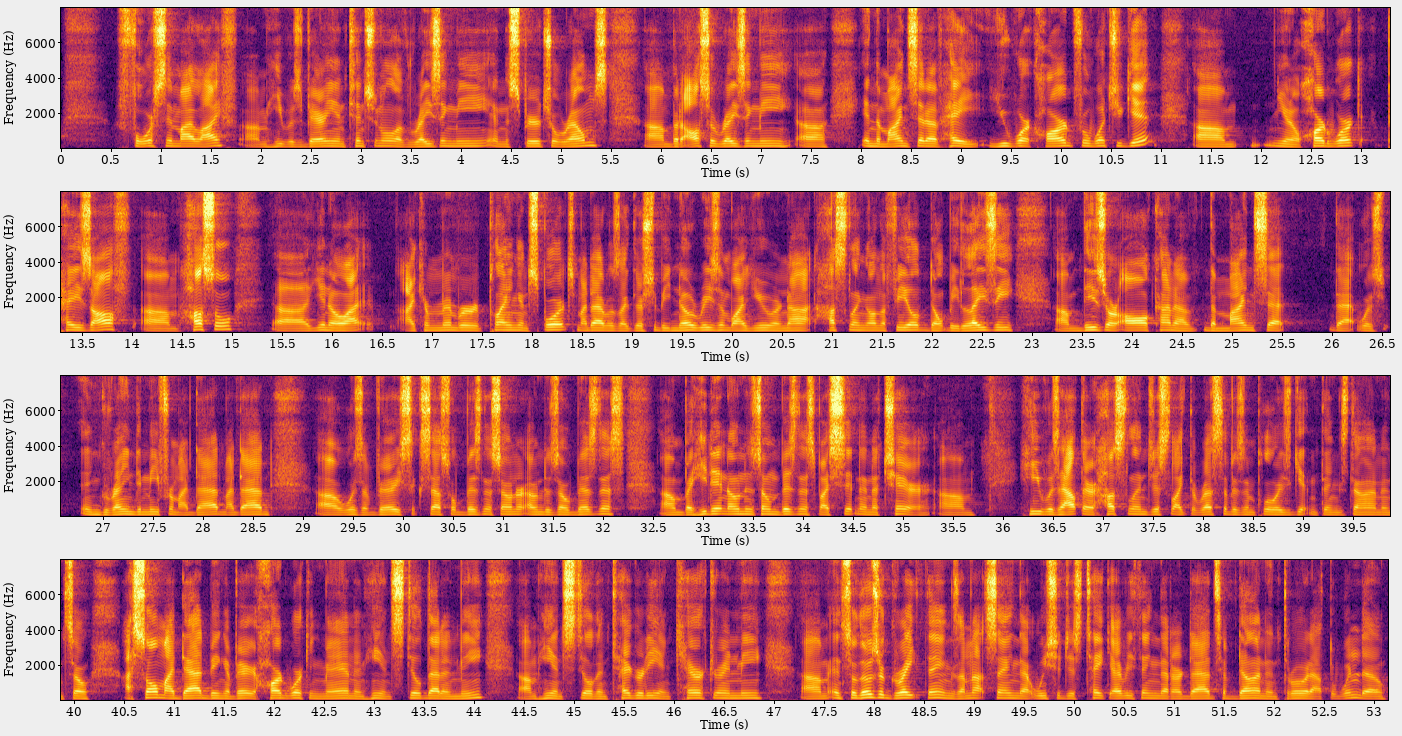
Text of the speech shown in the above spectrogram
force in my life. Um, he was very intentional of raising me in the spiritual realms, um, but also raising me uh, in the mindset of, hey, you work hard for what you get. Um, you know, hard work pays off. Um, hustle. Uh, you know, I. I can remember playing in sports. My dad was like, There should be no reason why you are not hustling on the field. Don't be lazy. Um, these are all kind of the mindset that was ingrained in me from my dad. My dad uh, was a very successful business owner, owned his own business, um, but he didn't own his own business by sitting in a chair. Um, he was out there hustling just like the rest of his employees, getting things done. And so I saw my dad being a very hardworking man, and he instilled that in me. Um, he instilled integrity and character in me. Um, and so those are great things. I'm not saying that we should just take everything that our dads have done and throw it out the window.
